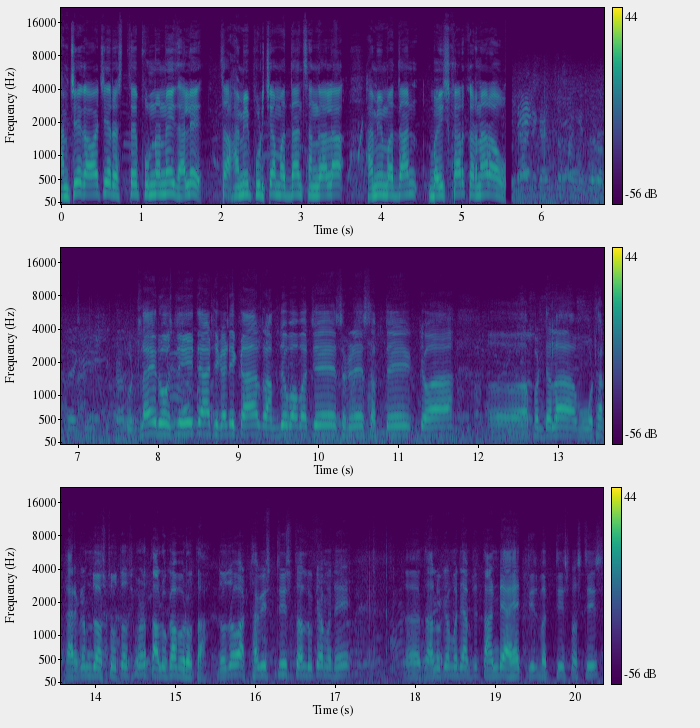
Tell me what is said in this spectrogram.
आमचे गावाचे रस्ते पूर्ण नाही झाले तर आम्ही पुढच्या मतदान संघाला आम्ही मतदान बहिष्कार करणार आहोत. कुठलाही रोज नाही त्या ठिकाणी काल रामदेव बाबाचे सगळे सप्ते किंवा आपण त्याला मोठा कार्यक्रम जो असतो तो थोडा तालुकाभर होता. जवळजवळ अठ्ठावीस तीस तालुक्यामध्ये तालुक्यामध्ये आमचे तांडे आहेत तीस बत्तीस पस्तीस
